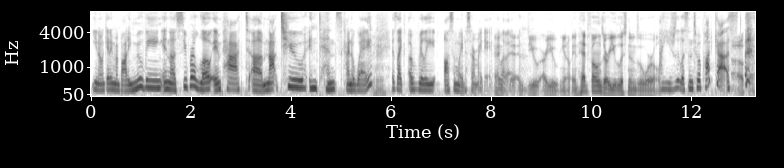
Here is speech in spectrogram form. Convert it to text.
you know, getting my body moving in a super low impact, um, not too intense kind of way is like a really awesome way to start my day. And, I love it. and do you are you you know in headphones or are you listening to the world? I usually listen to a podcast. okay.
